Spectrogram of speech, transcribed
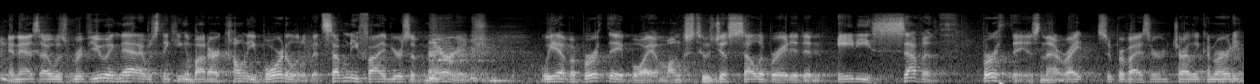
And as I was reviewing that, I was thinking about our county board a little bit. 75 years of marriage. We have a birthday boy amongst who just celebrated an 87th birthday. Isn't that right, Supervisor Charlie Conrady?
